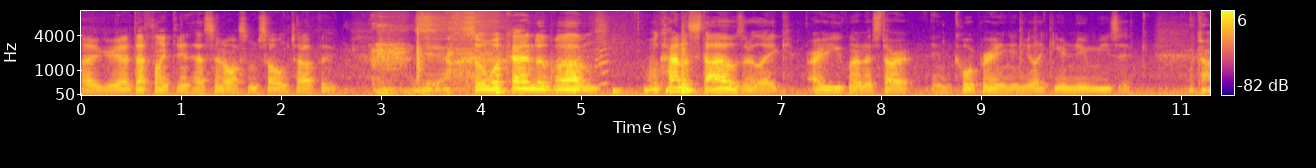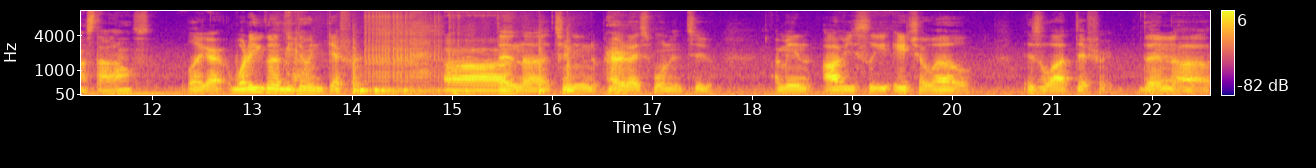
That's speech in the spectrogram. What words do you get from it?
I agree. I definitely think that's an awesome song topic. Yeah. So what kind of um, what kind of styles are like are you gonna start incorporating in your like your new music? What kind of styles? Like, are, what are you gonna be doing different Uh, than uh, tuning to Paradise One and Two? I mean, obviously HOL is a lot different than Yeah. uh,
